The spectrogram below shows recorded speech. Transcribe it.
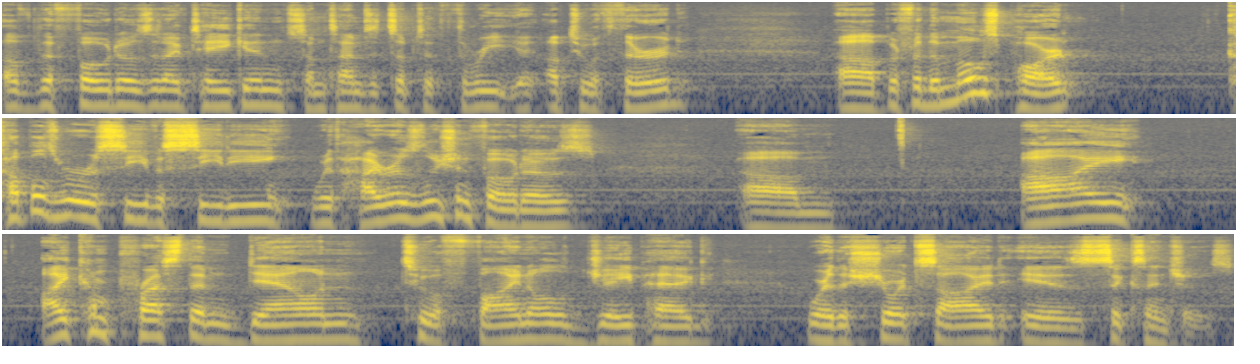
of the photos that I've taken. Sometimes it's up to three, up to a third. Uh, but for the most part, couples will receive a CD with high resolution photos. Um, I I compress them down to a final JPEG where the short side is six inches.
